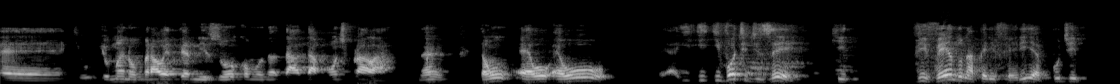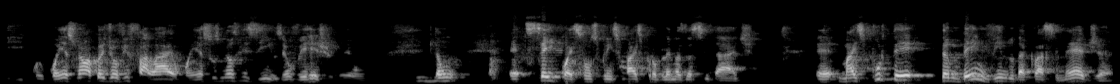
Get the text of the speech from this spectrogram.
É, que, o Mano Brown eternizou como da, da, da ponte para lá. Né? Então, é o. É o e, e, vou te dizer que, vivendo na periferia, pude. Conheço não é uma coisa de ouvir falar, eu conheço os meus vizinhos, eu vejo. Eu, então, é, sei quais são os principais problemas da cidade. É, mas por ter também vindo da classe média,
